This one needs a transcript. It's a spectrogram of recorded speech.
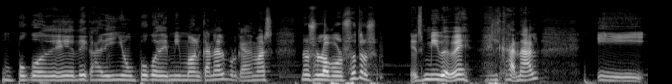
un poco de, de cariño, un poco de mimo al canal porque además no solo a vosotros, es mi bebé, el canal. Y,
